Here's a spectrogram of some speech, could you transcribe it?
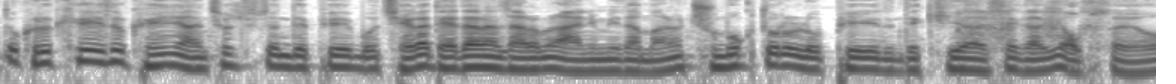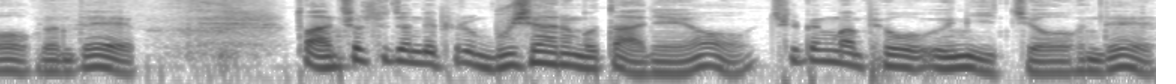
또 그렇게 해서 괜히 안철수 전 대표의 뭐 제가 대단한 사람은 아닙니다만 주목도를 높이는데 기여할 생각이 없어요. 그런데 또 안철수 전 대표를 무시하는 것도 아니에요. 700만 표 의미 있죠. 근데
